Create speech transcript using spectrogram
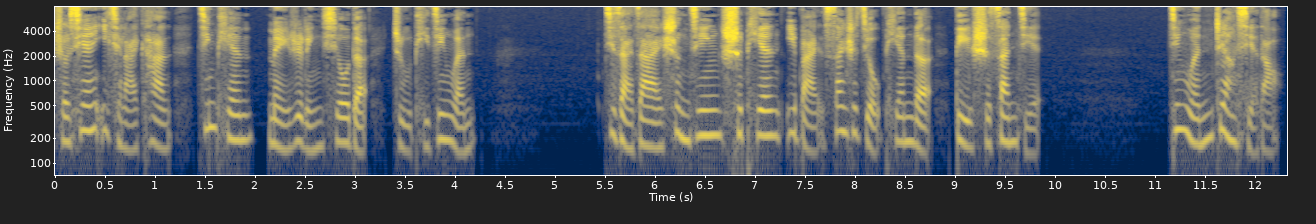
首先，一起来看今天每日灵修的主题经文，记载在《圣经诗篇》一百三十九篇的第十三节。经文这样写道：“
